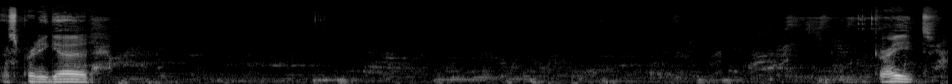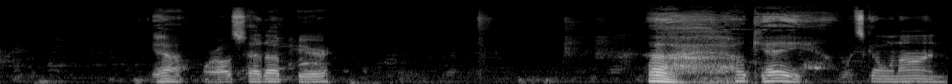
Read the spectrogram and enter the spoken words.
that's pretty good. Great. Yeah, we're all set up here. Uh, okay, what's going on?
